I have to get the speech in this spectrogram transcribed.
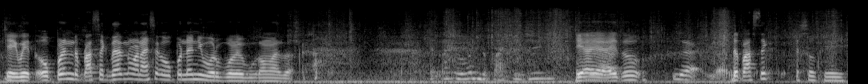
Okay, wait. Open the plastic. Then when I say open, then you baru boleh buka mata. Ah, pasti sih. Ya, ya itu. Enggak, enggak. The plastic is okay.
